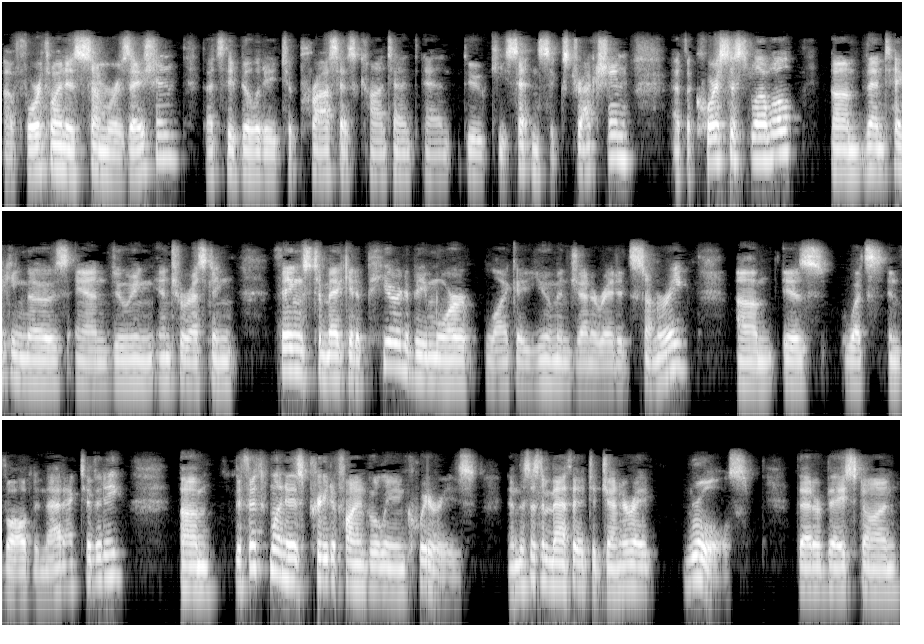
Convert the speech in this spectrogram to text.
Uh, fourth one is summarization. That's the ability to process content and do key sentence extraction at the coarsest level, um, then taking those and doing interesting things to make it appear to be more like a human generated summary um, is what's involved in that activity. Um, the fifth one is predefined Boolean queries. And this is a method to generate rules that are based on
